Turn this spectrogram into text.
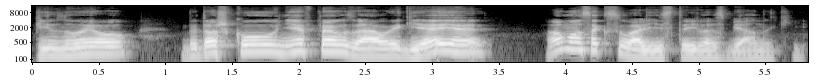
pilnują, by do szkół nie wpełzały geje, homoseksualisty i lesbianki.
